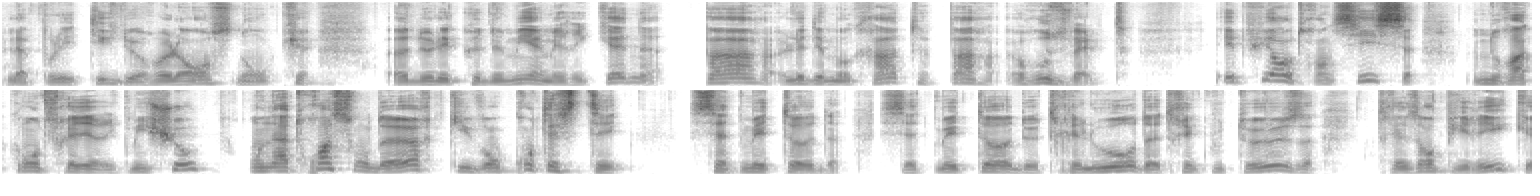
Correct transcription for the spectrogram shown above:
la politique de relance donc de l'économie américaine par les démocrates, par Roosevelt. Et puis en 1936, nous raconte Frédéric Michaud, on a trois sondeurs qui vont contester cette méthode, cette méthode très lourde, très coûteuse, très empirique,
